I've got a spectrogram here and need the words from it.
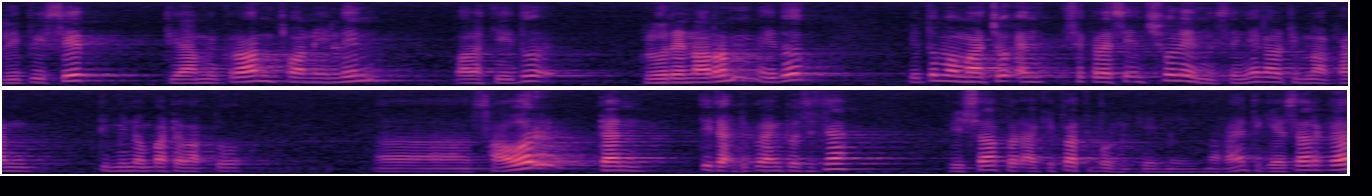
glipisid, diamikron, fonilin, apalagi itu glurinorm itu itu memacu sekresi insulin sehingga kalau dimakan diminum pada waktu uh, sahur dan tidak dikurangi dosisnya bisa berakibat hipoglikemi. Makanya digeser ke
